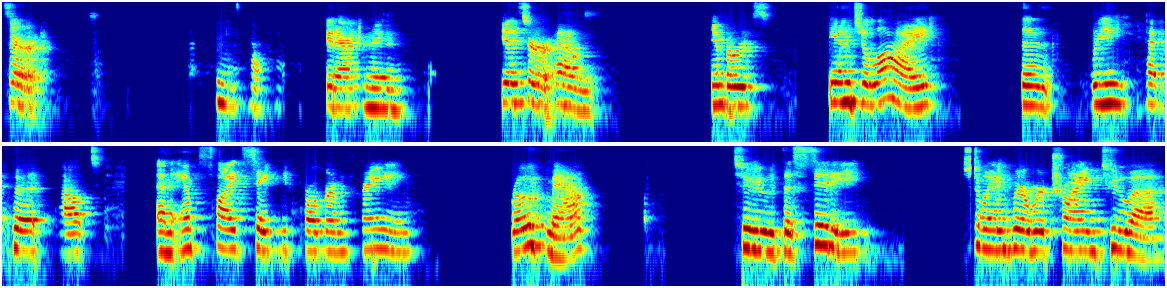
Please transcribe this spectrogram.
Sir. Good afternoon. Yes, sir. Um, members, in July, then we had put out an amplified safety program training roadmap to the city showing where we're trying to, uh,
